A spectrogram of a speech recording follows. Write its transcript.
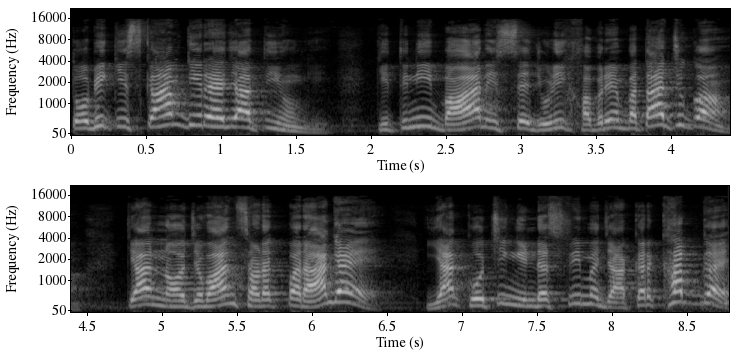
तो भी किस काम की रह जाती होंगी? कितनी बार इससे जुड़ी खबरें बता चुका हूँ। क्या नौजवान सड़क पर आ गए? या कोचिंग इंडस्ट्री में जाकर खप गए।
